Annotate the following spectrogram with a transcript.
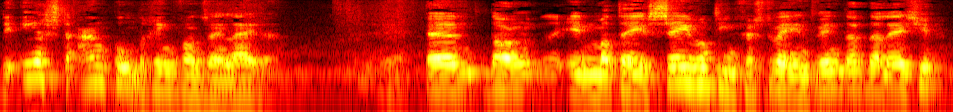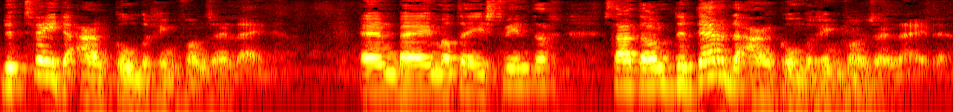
de eerste aankondiging van zijn lijden. En dan in Matthäus 17, vers 22, dan lees je de tweede aankondiging van zijn lijden. En bij Matthäus 20 staat dan de derde aankondiging van zijn lijden.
